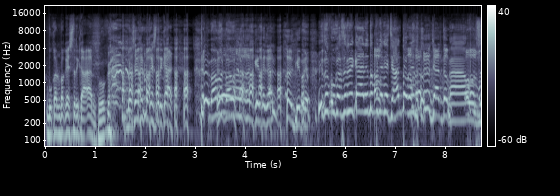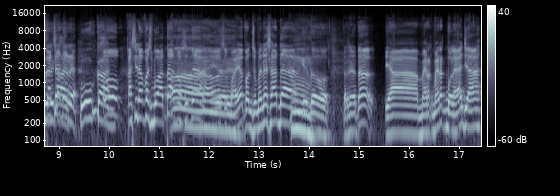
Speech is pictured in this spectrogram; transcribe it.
bukan pakai setrikaan. Bukan. Biasanya kan pakai setrikaan. Bangun, bangun. gitu kan? gitu. itu bukan serikan, itu penyakit jantung itu. Oh, jantung. Nah, oh, bukan sadar ya? Bukan. Oh, kasih nafas buatan Ah, maksudnya Oh, iya, iya. supaya konsumennya sadar gitu. Ternyata ya merek-merek boleh aja.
